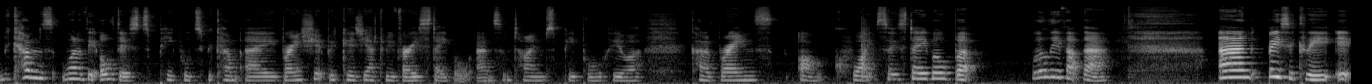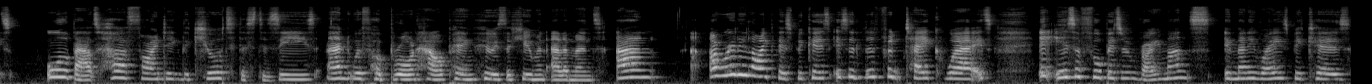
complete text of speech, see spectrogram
becomes one of the oldest people to become a brain ship because you have to be very stable. And sometimes people who are kind of brains aren't quite so stable, but we'll leave that there. And basically, it's all about her finding the cure to this disease and with her brawn helping, who is the human element. And I really like this because it's a different take where it's it is a forbidden romance in many ways because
